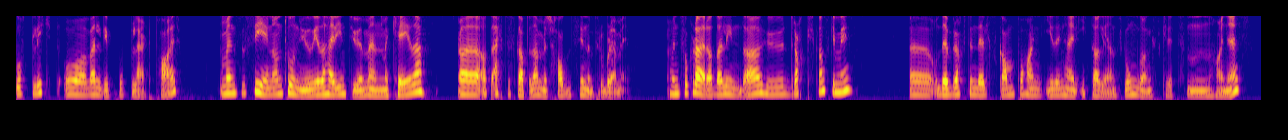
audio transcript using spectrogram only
godt likt og veldig populært par. Men så sier Antonio i dette intervjuet med en McKay da, eh, at ekteskapet deres hadde sine problemer. Han forklarer at Linda hun drakk ganske mye, eh, og det brakte en del skam på han i den italienske omgangskretsen hans,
